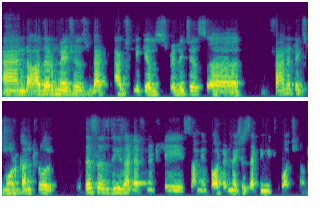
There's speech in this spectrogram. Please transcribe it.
and other measures that actually gives religious uh, fanatics more control. This is these are definitely some important measures that we need to watch out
